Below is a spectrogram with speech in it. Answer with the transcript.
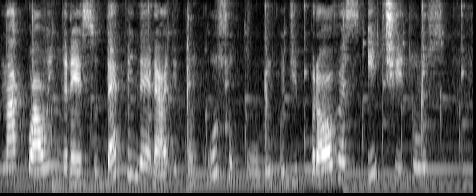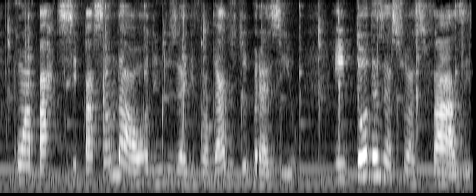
na qual o ingresso dependerá de concurso público de provas e títulos, com a participação da Ordem dos Advogados do Brasil em todas as suas fases,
